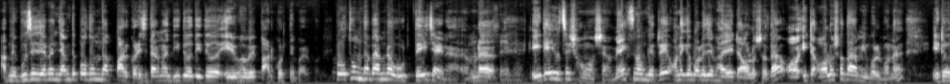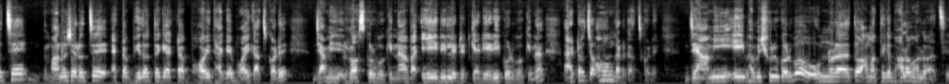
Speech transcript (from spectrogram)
আপনি বুঝে যাবেন যে আমি তো প্রথম ধাপ পার করেছি তার মানে দ্বিতীয় দ্বিতীয় এইভাবে পার করতে পারব। প্রথম ধাপে আমরা উঠতেই চাই না আমরা এইটাই হচ্ছে সমস্যা। ম্যাক্সিমাম ক্ষেত্রে অনেকে বলে যে ভাই এটা অলসতা। এটা অলসতা আমি বলব না। এটা হচ্ছে মানুষের হচ্ছে একটা ভিতর থেকে একটা ভয় থাকে ভয় কাজ করে যে আমি লস করব কিনা বা এই রিলেটেড ক্যারিয়ারই করব কিনা। আর একটা হচ্ছে অহংকার কাজ করে যে আমি এইভাবে শুরু করব অন্যরা তো আমার থেকে ভালো ভালো আছে।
